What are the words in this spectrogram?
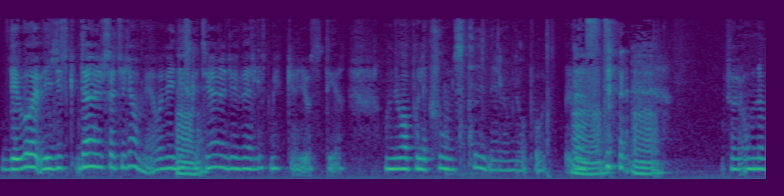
Det var, vi, där satt ju jag med och vi mm. diskuterade ju väldigt mycket just det. Om det var på lektionstid eller om det var på rast. Mm. Mm. För om de,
